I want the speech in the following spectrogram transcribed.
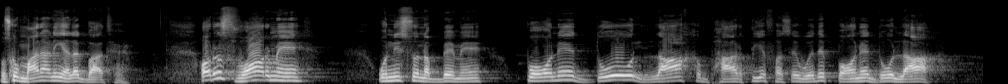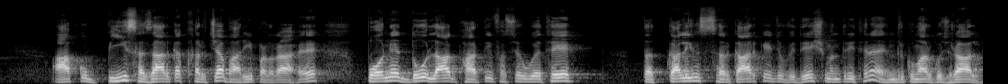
उसको माना नहीं, अलग बात है। और उस वॉर में 1990 में, पौने दो लाख भारतीय फंसे हुए थे, पौने दो लाख। आपको बीस हज़ार का खर्चा भारी पड़ रहा है। पौने दो लाख भारतीय फंसे हुए थे। तत्कालीन सरकार के जो विदेश मंत्री थे ना इंद्र कुमार गुजराल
